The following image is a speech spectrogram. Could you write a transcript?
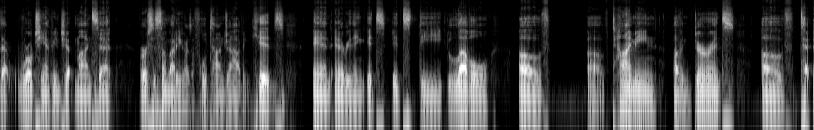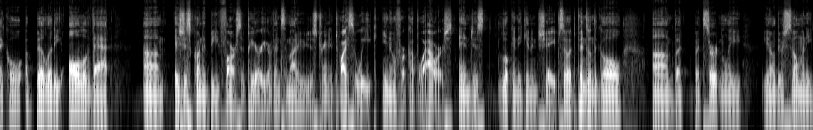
that world championship mindset versus somebody who has a full time job and kids and and everything. It's it's the level of of timing, of endurance, of technical ability, all of that um, is just going to be far superior than somebody who's just training twice a week, you know, for a couple hours and just looking to get in shape. So it depends on the goal, um, but but certainly, you know, there's so many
